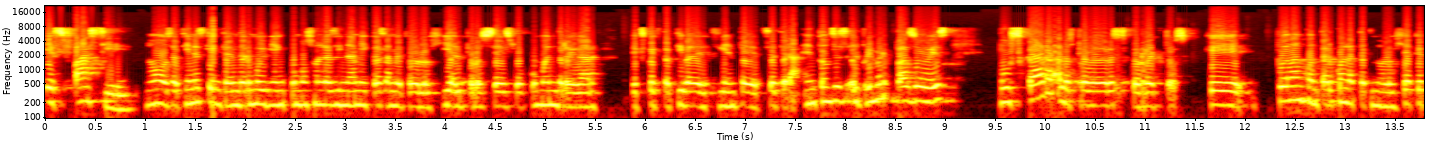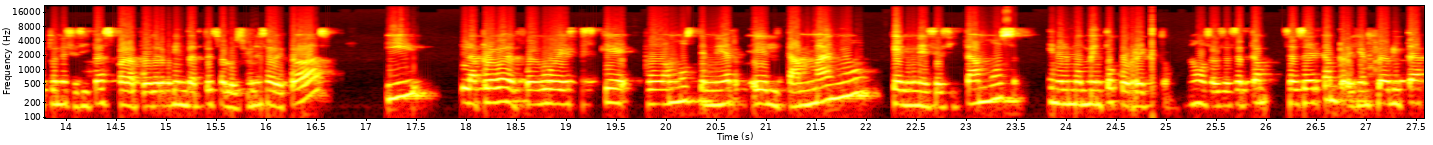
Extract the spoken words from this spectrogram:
es fácil, ¿no? O sea, tienes que entender muy bien cómo son las dinámicas, la metodología, el proceso, cómo entregar expectativa del cliente, etcétera. Entonces, el primer paso es buscar a los proveedores correctos, que puedan contar con la tecnología que tú necesitas para poder brindarte soluciones adecuadas y la prueba de fuego es que podamos tener el tamaño que necesitamos en el momento correcto, ¿no? O sea, se acercan, se acercan por ejemplo, ahorita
